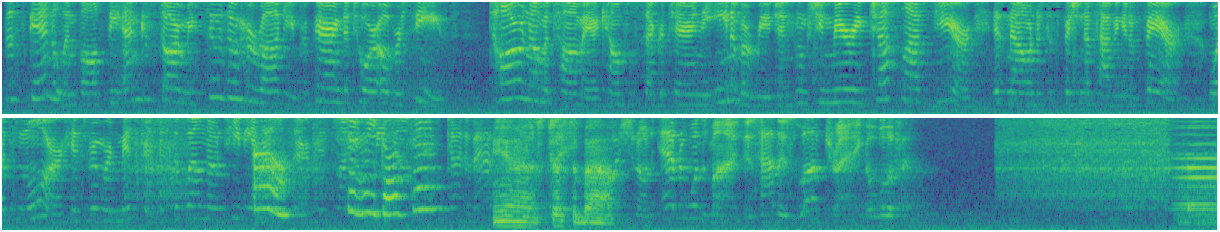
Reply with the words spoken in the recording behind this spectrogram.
The scandal involves the Enka star Misuzu Hiiragi preparing to tour overseas. Taro Namatame, a council secretary in the Inaba region, whom she married just last year, is now under suspicion of having an affair. What's more, his rumored mistress is the well-known TV Oh, announcer, Miss should we go soon? kind of Yeah, it's just The about. question on everyone's minds is how this love triangle will affect.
